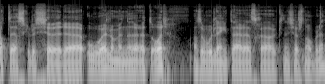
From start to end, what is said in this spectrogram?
at jeg skulle kjøre OL om under et år. Altså hvor lenge er det jeg skal kunne kjøre snowboard.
